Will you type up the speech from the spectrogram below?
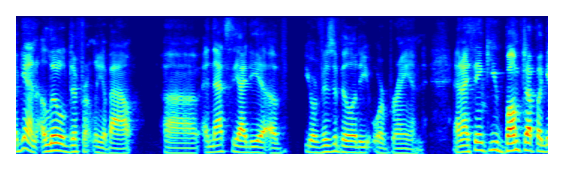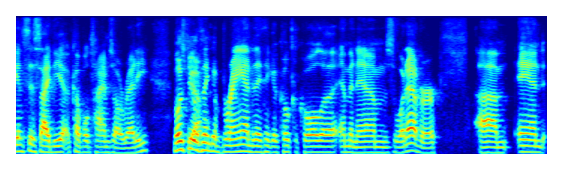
again, a little differently about. Uh, and that's the idea of your visibility or brand. And I think you bumped up against this idea a couple times already. Most people yeah. think of brand and they think of Coca Cola, M and M's, whatever. Um, and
